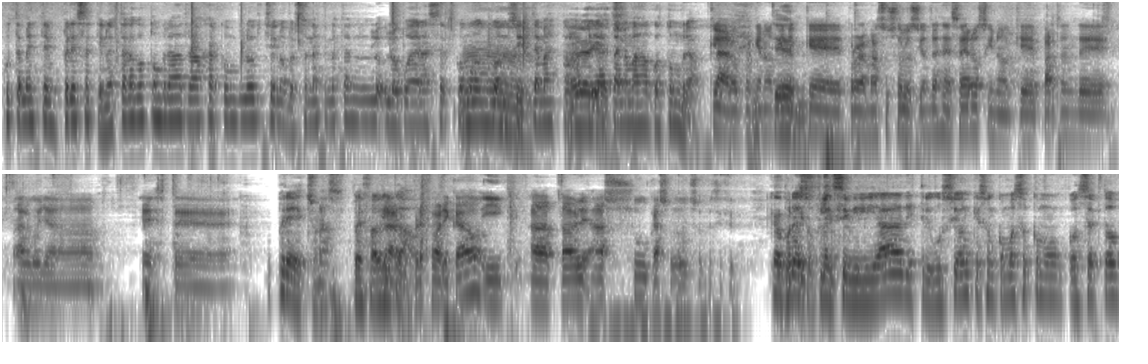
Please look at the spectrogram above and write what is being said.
justamente empresas que no están acostumbradas a trabajar con blockchain o personas que no están lo, lo puedan hacer como Ah, con sistemas con los que ya están más acostumbrados. claro, porque no Entiendo. tienen que programar su solución desde cero, sino que parten de algo ya este, Prehecho, más prefabricado. claro, prefabricado y adaptable a su caso de uso específico. Claro, Por eso, flexibilidad, distribución, que son como esos como conceptos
